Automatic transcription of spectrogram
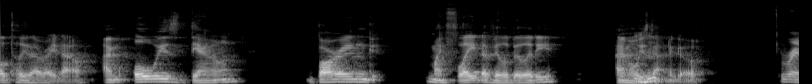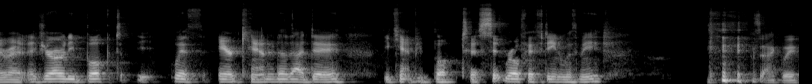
I'll tell you that right now. I'm always down, barring my flight availability. I'm always Mhm. down to go. Right, right. If you're already booked with Air Canada that day, you can't be booked to sit row 15 with me. exactly.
